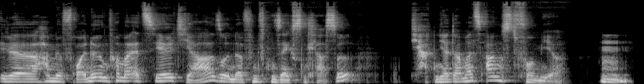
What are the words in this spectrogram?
haben mir Freunde irgendwann mal erzählt, ja, so in der fünften, sechsten Klasse, die hatten ja damals Angst vor mir. Hm.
